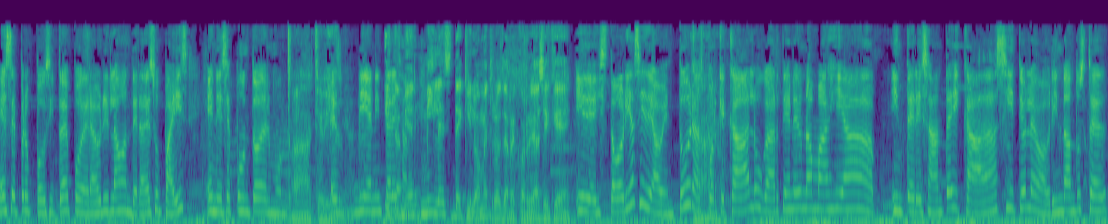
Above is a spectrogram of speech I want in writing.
ese propósito de poder abrir la bandera de su país en ese punto del mundo. Ah, qué bien. Es bien Y interesante. también miles de kilómetros de recorrido, así que Y de historias y de aventuras, Claro. porque cada lugar tiene una magia interesante y cada sitio le va brindando a usted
